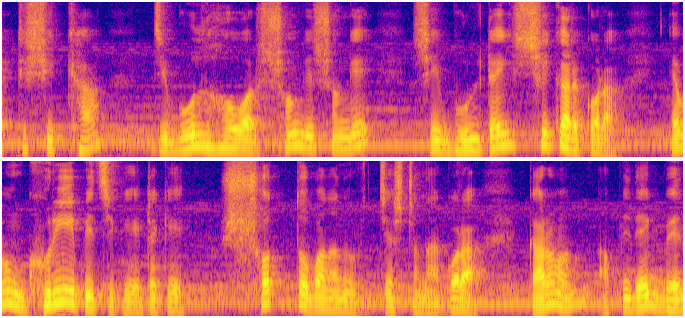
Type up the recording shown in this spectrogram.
একটি শিক্ষা যে ভুল হওয়ার সঙ্গে সঙ্গে সেই ভুলটাই স্বীকার করা এবং ঘুরিয়ে পেঁচিকে এটাকে সত্য বানানোর চেষ্টা না করা। কারণ আপনি দেখবেন,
